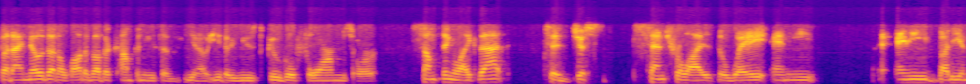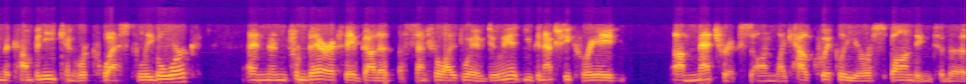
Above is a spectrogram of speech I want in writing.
but i know that a lot of other companies have you know either used google forms or something like that to just centralize the way any anybody in the company can request legal work. And then from there, if they've got a, a, centralized way of doing it, you can actually create um, metrics on like how quickly you're responding to the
